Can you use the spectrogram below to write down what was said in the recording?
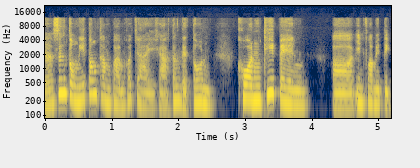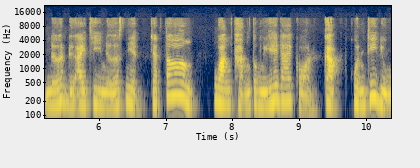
นะ ซึ่งตรงนี้ต้องทำความเข้าใจค่ะ ตั้งแต่ต้น คนที่เป็นเอ่อ informatic nurse หรือ IT nurse เนี่ยจะต้องวางผังตรงนี้ให้ได้ก่อนกับคนที่อยู่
